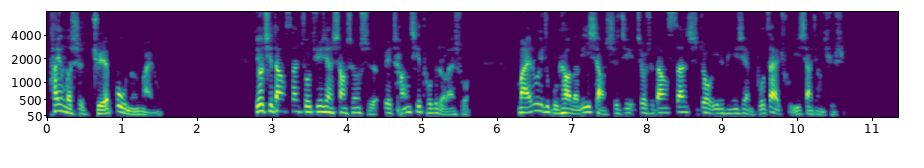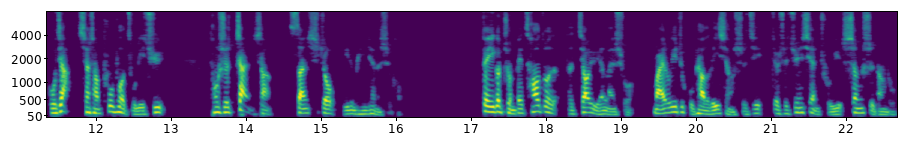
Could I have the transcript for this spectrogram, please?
他用的是绝不能买入。尤其当三十周均线上升时，对长期投资者来说，买入一只股票的理想时机就是当三十周移动平均线不再处于下降趋势，股价向上突破阻力区，同时站上三十周移动平均线的时候。对一个准备操作的交易员来说，买入一只股票的理想时机就是均线处于升势当中，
